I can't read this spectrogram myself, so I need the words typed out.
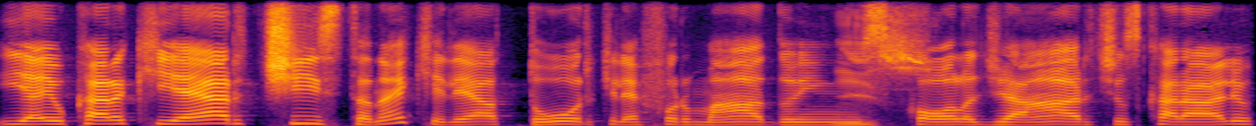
e aí o cara que é artista, né? Que ele é ator, que ele é formado em Isso. escola de arte, os caralho,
